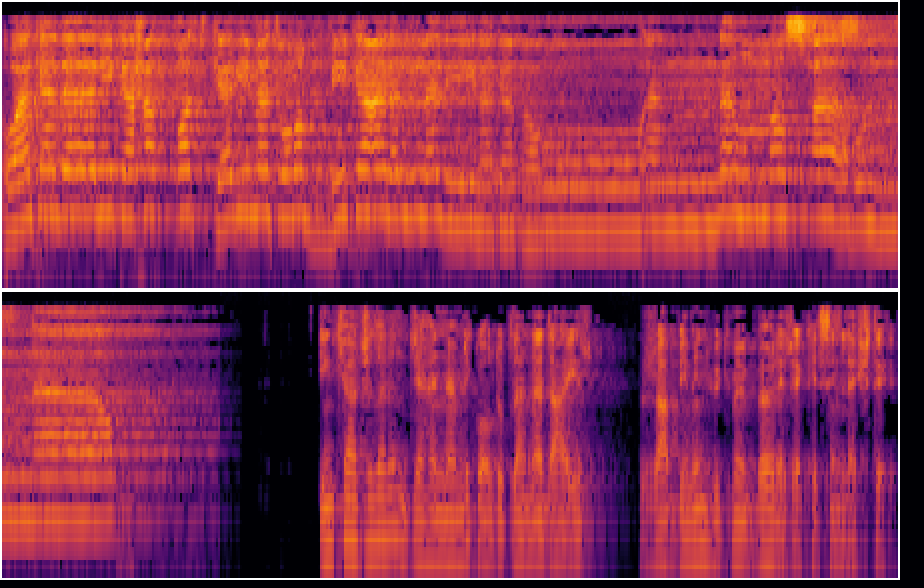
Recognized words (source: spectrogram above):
وَكَذَٰلِكَ حَقَّتْ كَلِمَةُ رَبِّكَ عَلَى الَّذ۪ينَ كَفَرُوا أَنَّهُمْ أَصْحَابُ النَّارِ İnkarcıların cehennemlik olduklarına dair Rabbimin hükmü böylece kesinleşti.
